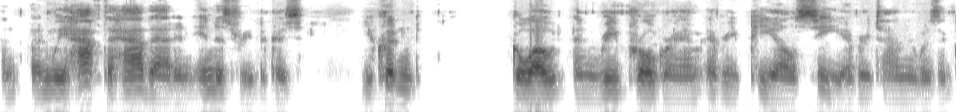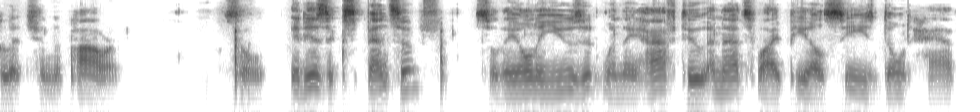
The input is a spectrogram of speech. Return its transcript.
And, and we have to have that in industry because you couldn't go out and reprogram every PLC every time there was a glitch in the power. So it is expensive, so they only use it when they have to, and that's why PLCs don't have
